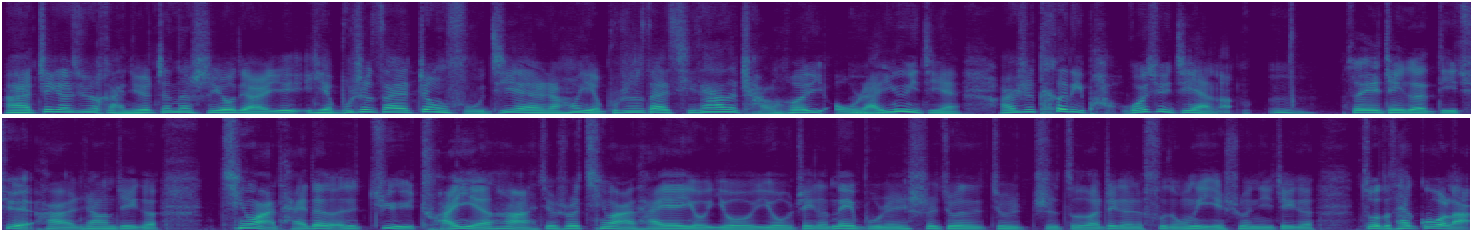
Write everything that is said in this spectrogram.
啊，这个就是感觉真的是有点也也不是在政府见，然后也不是在其他的场合偶然遇见，而是特地跑过去见了，嗯。所以这个的确哈，让这个青瓦台的据传言哈，就说青瓦台也有有有这个内部人士就就是指责这个副总理说你这个做的太过了，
